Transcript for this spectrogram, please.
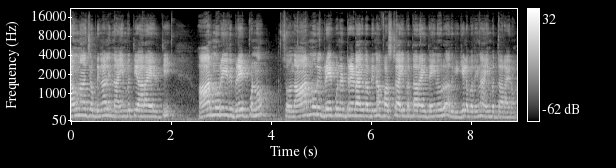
டவுன் ஆச்சு அப்படின்னா இந்த ஐம்பத்தி ஆறாயிரத்தி ஆறுநூறு இது பிரேக் பண்ணும். ஸோ அந்த ஆறுநூறு பிரேக் பண்ணி ட்ரேட் ஆகுது அப்படின்னா ஃபஸ்ட்டு ஐம்பத்தாறாயிரத்து ஐநூறு அதுக்கு கீழே பார்த்தீங்கன்னா ஐம்பத்தாறாயிரம்.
